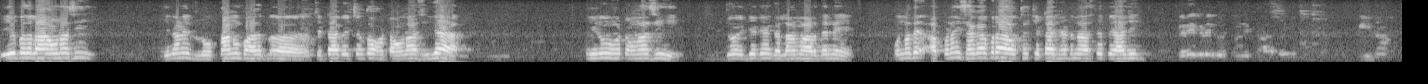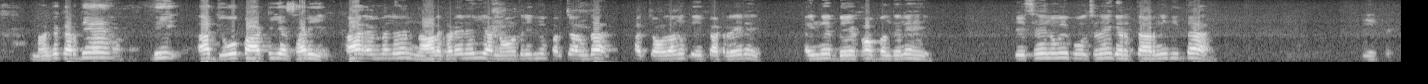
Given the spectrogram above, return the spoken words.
ਇਹ ਬਦਲਾਅ ਆਉਣਾ ਸੀ। ਜਿਨ੍ਹਾਂ ਨੇ ਲੋਕਾਂ ਨੂੰ ਅਹ ਚਿੱਟਾ ਵੇਚਣ ਤੋਂ ਹਟਾਉਣਾ ਸੀਗਾ ਇਹਨੂੰ ਹਟਾਉਣਾ ਸੀ ਜੋ ਏਡੀਆਂ ਏਡੀਆਂ ਗੱਲਾਂ ਮਾਰਦੇ ਨੇ ਉਹਨਾਂ ਦੇ ਆਪਣਾ ਹੀ ਸਗਾ ਭਰਾ ਉੱਥੇ ਚਿੱਟਾ ਛੱਡਣ ਵਾਸਤੇ ਪਿਆ ਜੀ। ਕਿਹੜੇ ਕਿਹੜੇ ਲੋਕਾਂ ਦੀ ਕਾਰਵਾਈ ਕੀ ਨਾਮ ਮੰਗ ਕਰਦੇ ਆ ਵੀ ਆ ਜੋ ਪਾਰਟੀ ਆ ਸਾਰੀ ਆ ਐਮਐਲਏ ਦੇ ਨਾਲ ਖੜੇ ਨੇ ਜੀ ਆ 9 ਤਰੀਕ ਨੂੰ ਪਰਚਾ ਹੁੰਦਾ ਆ 14 ਨੂੰ ਕੇਕ ਕੱਟ ਰਹੇ ਨੇ ਇੰਨੇ ਬੇਖੌਫ ਬੰਦੇ ਨੇ ਇਹ। ਕਿਸੇ ਨੂੰ ਵੀ ਪੁਲਿਸ ਨੇ ਗ੍ਰਿਫਤਾਰ ਨਹੀਂ ਕੀਤਾ। ਠੀਕ ਹੈ।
